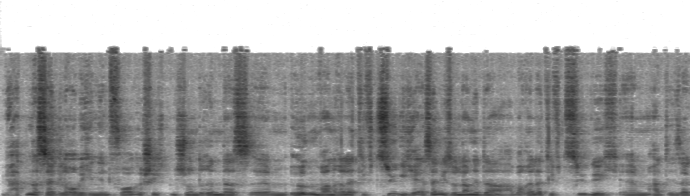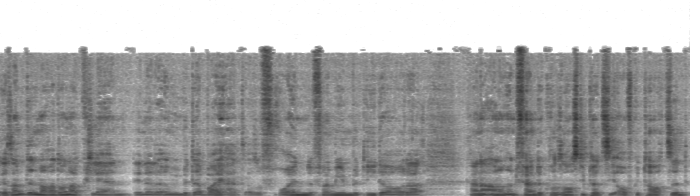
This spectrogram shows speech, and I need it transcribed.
Wir hatten das ja, glaube ich, in den Vorgeschichten schon drin, dass ähm, irgendwann relativ zügig, er ist ja nicht so lange da, aber relativ zügig ähm, hat dieser gesamte Maradona-Clan, den er da irgendwie mit dabei hat, also Freunde, Familienmitglieder oder keine Ahnung, entfernte Cousins, die plötzlich aufgetaucht sind,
